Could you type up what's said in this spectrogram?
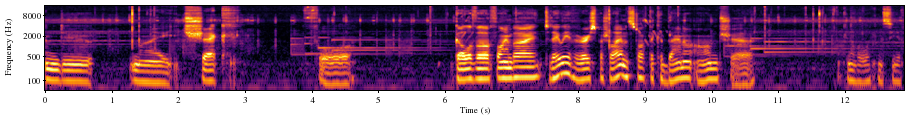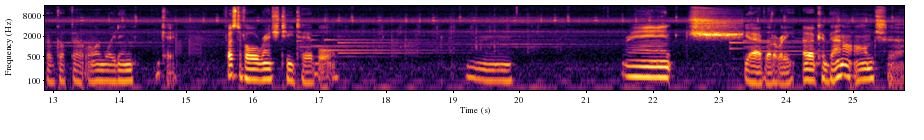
and do my check for Gulliver flying by. Today we have a very special item in stock, the Cabana armchair. I can have a look and see if I've got that while I'm waiting. Okay. First of all, ranch tea table. Hmm. Ranch... Yeah, I have that already. Uh, Cabana armchair.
